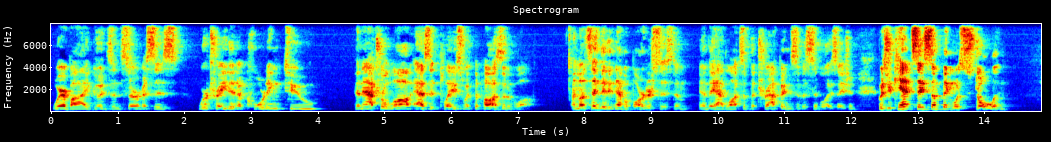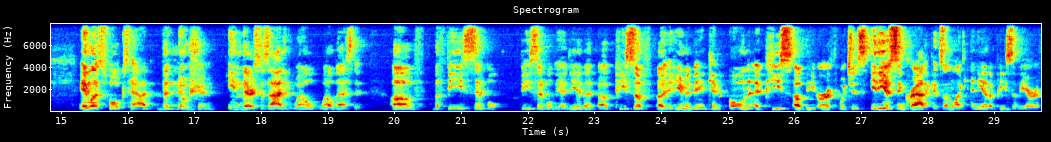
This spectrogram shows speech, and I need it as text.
whereby goods and services were traded according to the natural law as it plays with the positive law. I'm not saying they didn't have a barter system and they had lots of the trappings of a civilization, but you can't say something was stolen unless folks had the notion in their society, well well vested, of the fee simple. Fee simple, the idea that a piece of a human being can own a piece of the earth which is idiosyncratic. It's unlike any other piece of the earth.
